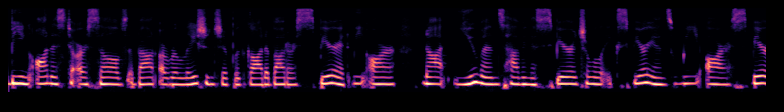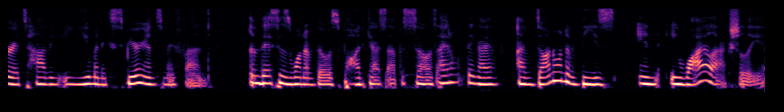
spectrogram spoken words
being honest to ourselves about our relationship with God, about our spirit. We are not humans having a spiritual experience. We are spirits having a human experience, my friend. And this is one of those podcast episodes. I don't think I've I've done one of these in a while actually.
